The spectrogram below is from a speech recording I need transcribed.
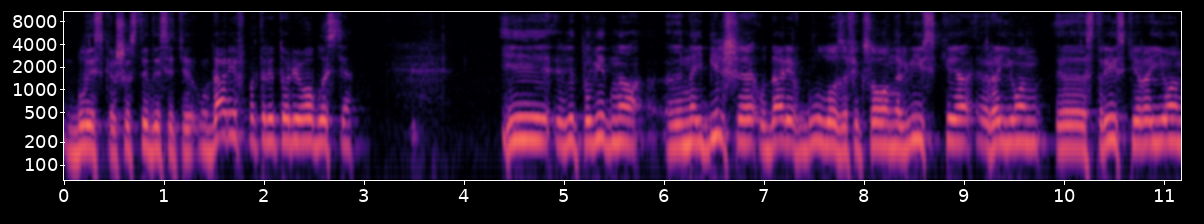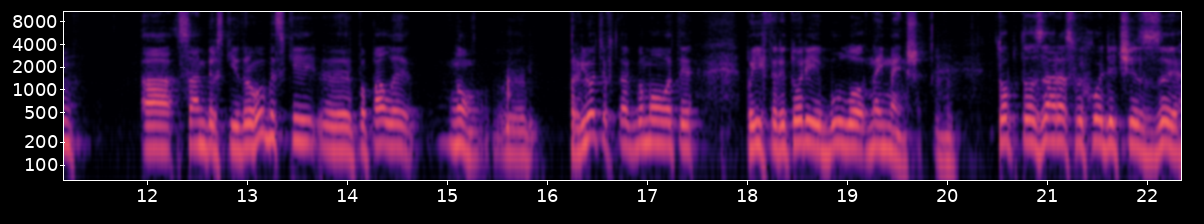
близько 60 ударів по території області. І відповідно е, найбільше ударів було зафіксовано Львівський район, е, Стрийський район, а Самбірський і Дрогобицький е, попали ну, прильотів, так би мовити, по їх території було найменше. Тобто, зараз, виходячи з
